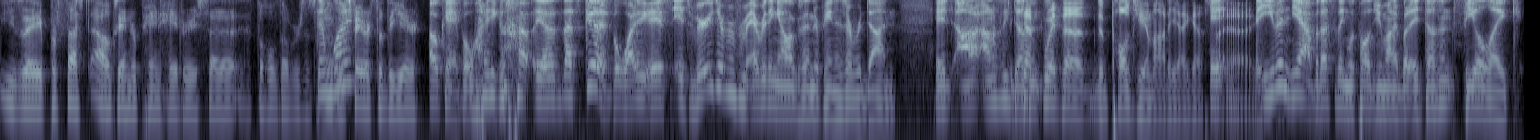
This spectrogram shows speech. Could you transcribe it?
he's a professed Alexander Payne hater. He said it at the holdovers is Then one of why- his favorites of the year. Okay, but why do you go? Yeah, that's good. But why do you? It's it's very different from everything Alexander Payne has ever done. It hon- honestly doesn't. Except with uh, the Paul Giamatti, I guess. it- Uh, even yeah, but that's the thing with Paul Giamatti. But it doesn't feel like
